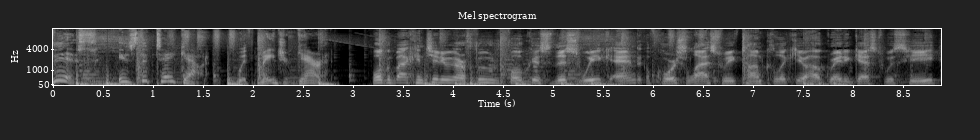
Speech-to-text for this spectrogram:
this is The Takeout with Major Garrett. Welcome back. Continuing our food focus this week, and of course, last week, Tom Colicchio. How great a guest was he?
